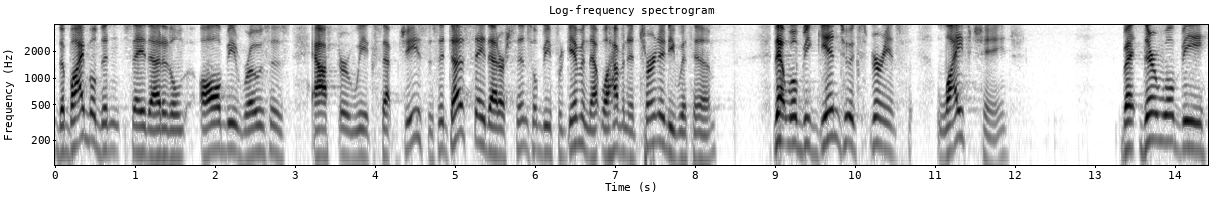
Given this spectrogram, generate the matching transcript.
the Bible didn't say that it'll all be roses after we accept Jesus. It does say that our sins will be forgiven, that we'll have an eternity with Him, that we'll begin to experience life change. But there will be,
